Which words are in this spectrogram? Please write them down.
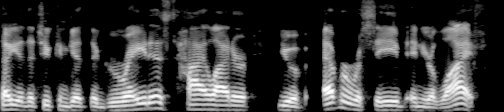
tell you that you can get the greatest highlighter you have ever received in your life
